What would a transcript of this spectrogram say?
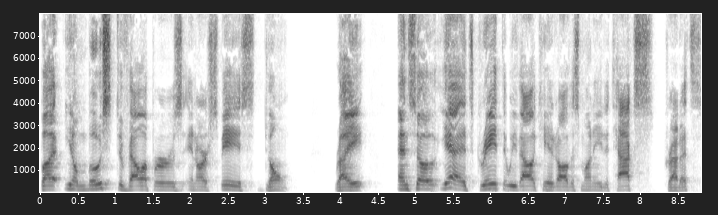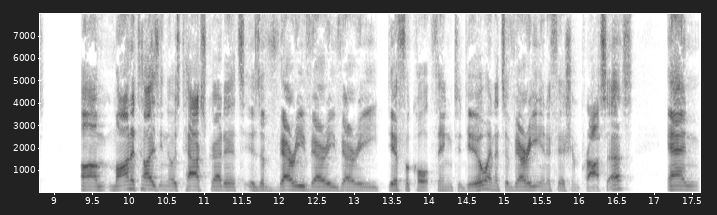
But, you know, most developers in our space don't, right? And so, yeah, it's great that we've allocated all this money to tax credits. Um, monetizing those tax credits is a very, very, very difficult thing to do. And it's a very inefficient process. And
